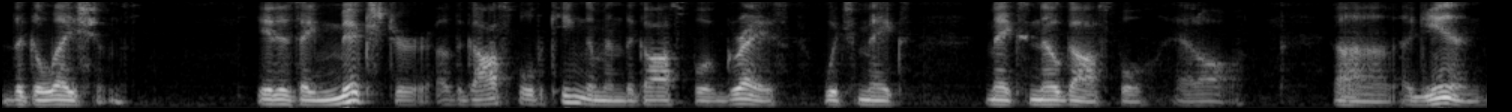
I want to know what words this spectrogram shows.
the Galatians. It is a mixture of the gospel of the kingdom and the gospel of grace, which makes makes no gospel at all. Uh, again,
